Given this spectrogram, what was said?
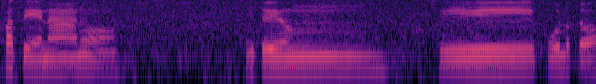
apat eh na ano oh. Ito yung si pulot oh.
